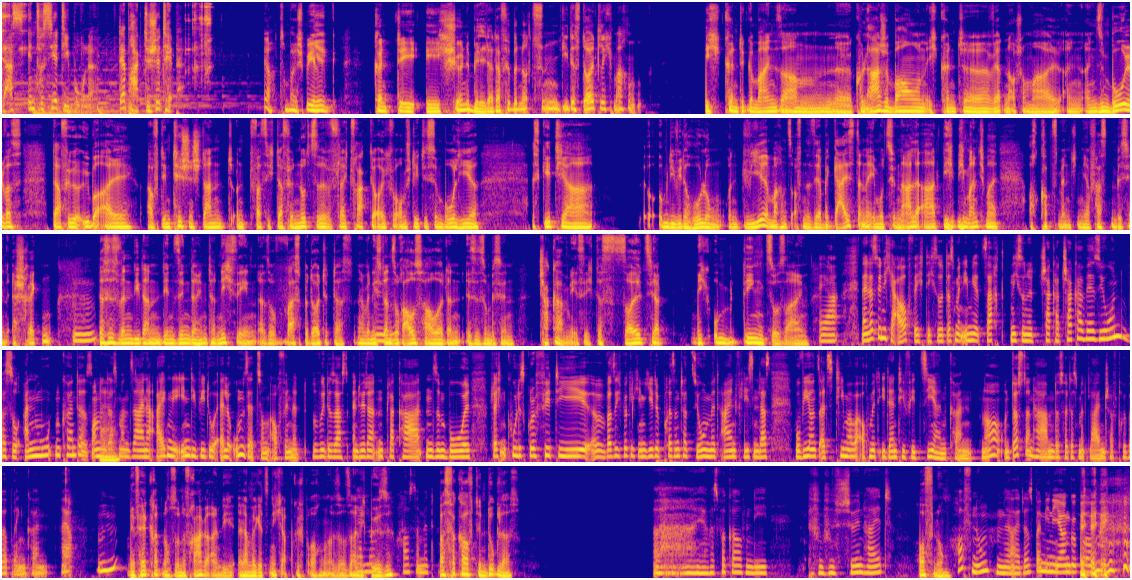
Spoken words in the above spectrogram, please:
Das interessiert die Bohne. Der praktische Tipp. Ja, zum Beispiel könnte ich schöne Bilder dafür benutzen, die das deutlich machen. Ich könnte gemeinsam eine Collage bauen. Ich könnte, wir hatten auch schon mal ein, ein Symbol, was dafür überall auf den Tischen stand und was ich dafür nutze. Vielleicht fragt ihr euch, warum steht dieses Symbol hier? Es geht ja um die Wiederholung. Und wir machen es auf eine sehr begeisternde, emotionale Art, die, die manchmal auch Kopfmenschen ja fast ein bisschen erschrecken. Mhm. Das ist, wenn die dann den Sinn dahinter nicht sehen. Also was bedeutet das? Wenn ich es mhm. dann so raushaue, dann ist es so ein bisschen Chaka-mäßig. Das soll es ja nicht unbedingt so sein. Ja, nein, das finde ich ja auch wichtig, so dass man eben jetzt sagt, nicht so eine Chaka-Chaka-Version, was so anmuten könnte, sondern mhm. dass man seine eigene individuelle Umsetzung auch findet. So wie du sagst, entweder ein Plakat, ein Symbol, vielleicht ein cooles Graffiti, äh, was ich wirklich in jede Präsentation mit einfließen lasse, wo wir uns als Team aber auch mit identifizieren können. Ne? Und das dann haben, dass wir das mit Leidenschaft rüberbringen können. Ja. Mhm. Mir fällt gerade noch so eine Frage ein, die haben wir jetzt nicht abgesprochen, also sei ja, nicht los, böse. Raus damit. Was verkauft denn Douglas? Ah, ja, was verkaufen die? Schönheit. Hoffnung. Hoffnung? Ja, das ist bei mir nicht angekommen.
